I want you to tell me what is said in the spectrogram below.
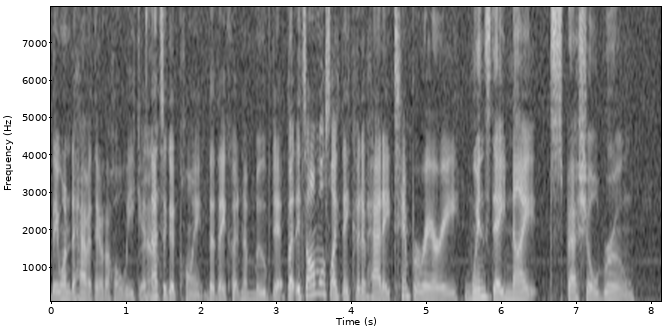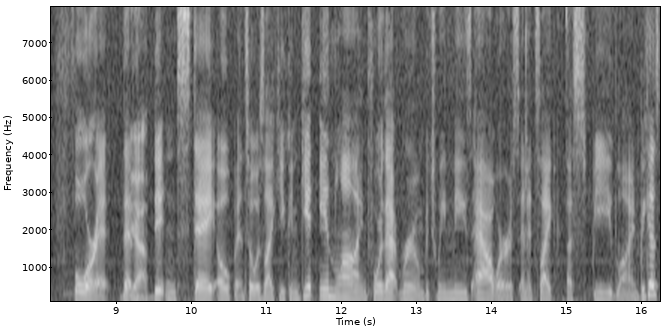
They wanted to have it there the whole weekend. Yeah. That's a good point that they couldn't have moved it. But it's almost like they could have had a temporary Wednesday night special room for it that Yeah. didn't stay open. So it was like you can get in line for that room between these hours, and it's like a speed line because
